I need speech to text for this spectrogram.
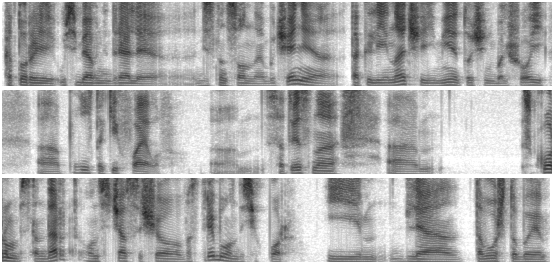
которые у себя внедряли э, дистанционное обучение, так или иначе имеют очень большой а, пул таких файлов. Эм, Соответственно, эм, Скорм стандарт, он сейчас еще востребован до сих пор. И для того, чтобы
